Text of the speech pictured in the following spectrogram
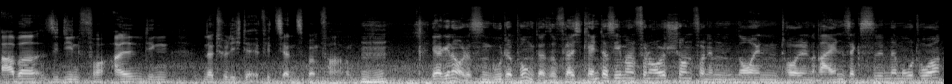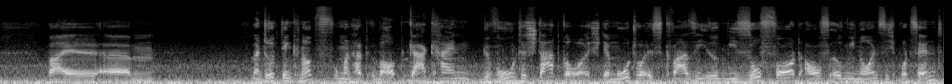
aber sie dient vor allen Dingen natürlich der Effizienz beim Fahren. Ja, genau, das ist ein guter Punkt. Also vielleicht kennt das jemand von euch schon, von dem neuen tollen reinen Sechszylindermotor, weil ähm, man drückt den Knopf und man hat überhaupt gar kein gewohntes Startgeräusch. Der Motor ist quasi irgendwie sofort auf irgendwie 90 Prozent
